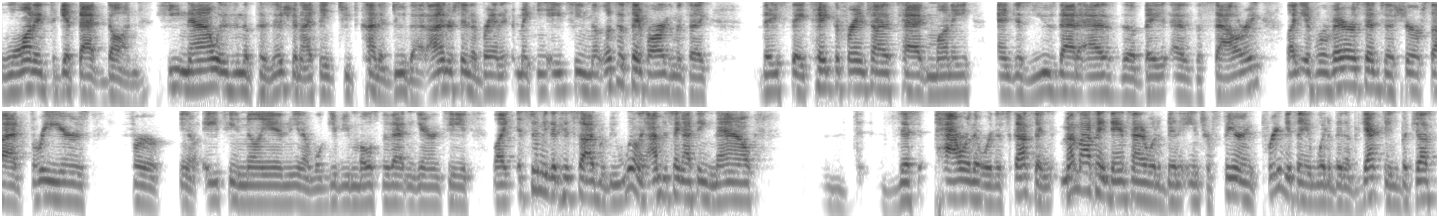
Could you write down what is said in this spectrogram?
wanted to get that done, he now is in the position I think to kind of do that. I understand that Brandon making 18 million. Let's just say for argument's sake they they take the franchise tag money and just use that as the base as the salary. Like if Rivera said to Scherff three years for you know 18 million, you know, we'll give you most of that and guaranteed. Like assuming that his side would be willing. I'm just saying I think now this power that we're discussing. I'm not saying Dan Snyder would have been interfering previously, it would have been objecting, but just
